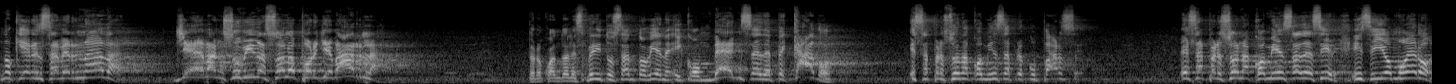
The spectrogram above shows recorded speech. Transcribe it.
no quieren saber nada, llevan su vida solo por llevarla. Pero cuando el Espíritu Santo viene y convence de pecado, esa persona comienza a preocuparse. Esa persona comienza a decir, ¿y si yo muero,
